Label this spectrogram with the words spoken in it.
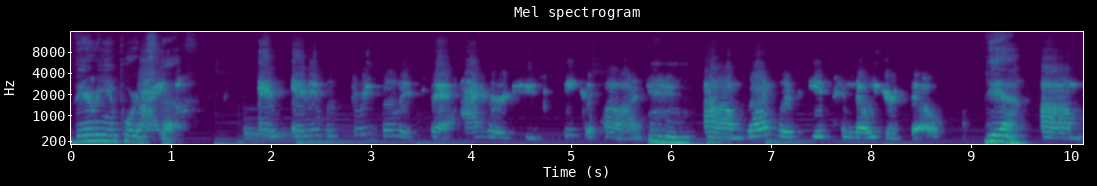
very important Right. stuff and and it was three bullets that I heard you speak upon. hmm Um, one was get to know yourself. yeah Um,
